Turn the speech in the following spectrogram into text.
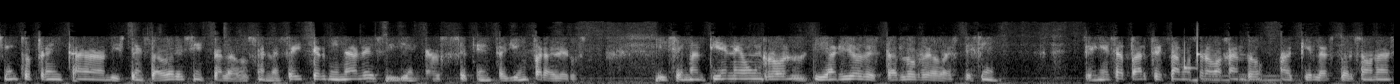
130 dispensadores instalados en las seis terminales y en los 71 paraderos y se mantiene un rol diario de estarlo reabasteciendo. En esa parte estamos trabajando a que las personas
